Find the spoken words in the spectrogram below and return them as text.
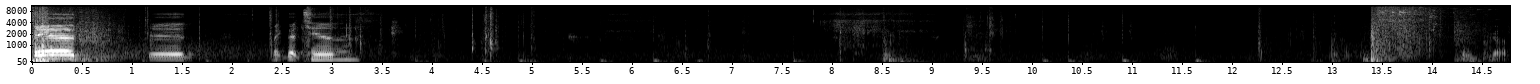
Dead. Dead. Make that 10. Oh, God.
